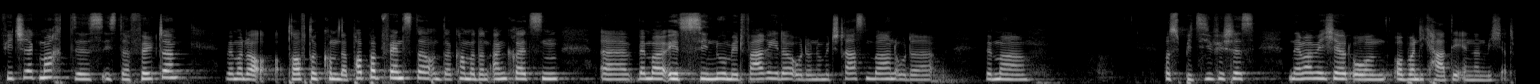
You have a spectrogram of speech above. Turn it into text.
Feature gemacht, das ist der Filter. Wenn man da drauf drückt, kommt ein Pop-up-Fenster und da kann man dann ankreuzen, äh, wenn man jetzt sie nur mit Fahrrädern oder nur mit Straßenbahn oder wenn man was Spezifisches nehmen möchte und ob man die Karte ändern möchte.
